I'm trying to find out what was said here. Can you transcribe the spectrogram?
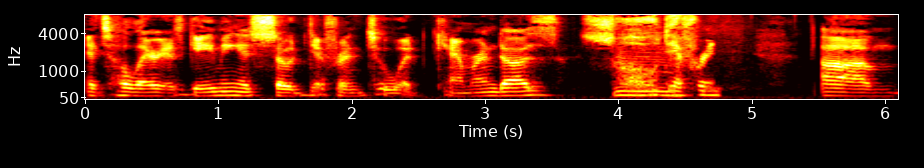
it's hilarious. Gaming is so different to what Cameron does. So mm. different. Um,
